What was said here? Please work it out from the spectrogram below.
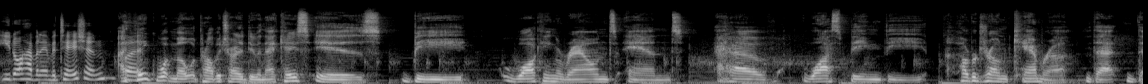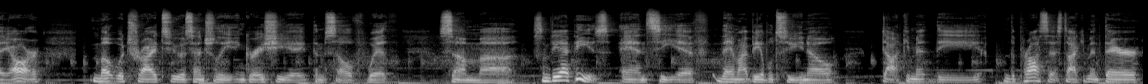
you don't have an invitation. But I think what Mo would probably try to do in that case is be walking around and have Wasp being the hover drone camera that they are. Moat would try to essentially ingratiate themselves with some uh, some VIPs and see if they might be able to, you know, document the the process, document their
